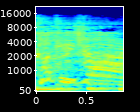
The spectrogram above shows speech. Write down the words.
Cookie jar!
